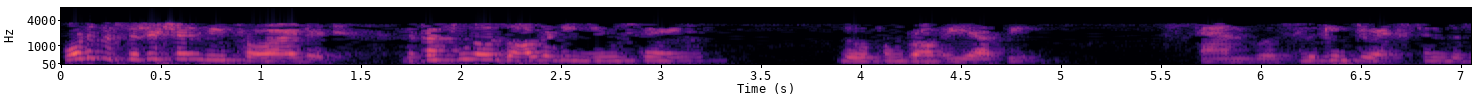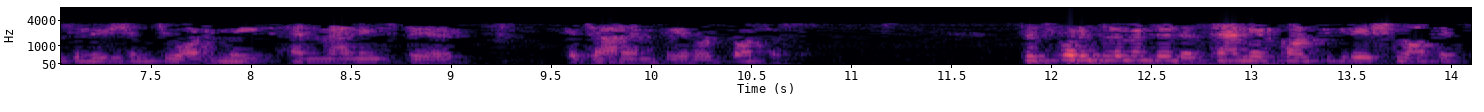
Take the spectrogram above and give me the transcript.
What is the solution we provided? The customer was already using the OpenBravo ERP and was looking to extend the solution to automate and manage their HR and payroll process. SYS4 implemented a standard configuration of its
